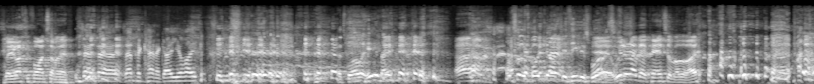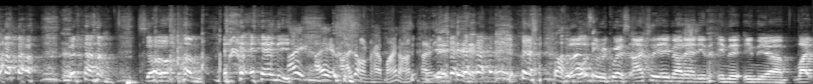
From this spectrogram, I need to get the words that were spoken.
So you have to find some of them. is that, the, is that the kind of guy you like? that's why we're here, mate. what sort of podcast do you think this was? Yeah, we don't have our pants on, by the way. but, um, so, um, Andy, I, I, I don't have mine on. I, well, that was the request. I actually emailed Andy in the in the, in the um, late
